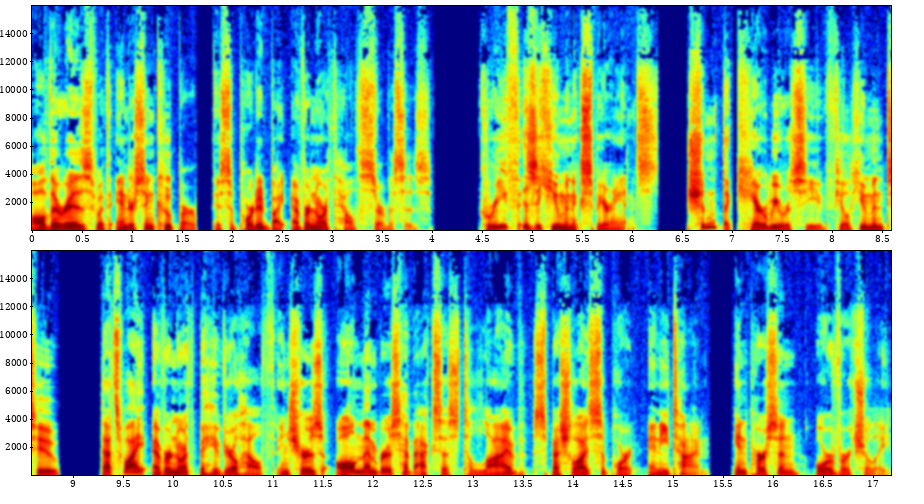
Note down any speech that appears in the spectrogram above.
All There Is with Anderson Cooper is supported by Evernorth Health Services. Grief is a human experience. Shouldn't the care we receive feel human too? That's why Evernorth Behavioral Health ensures all members have access to live, specialized support anytime, in person or virtually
